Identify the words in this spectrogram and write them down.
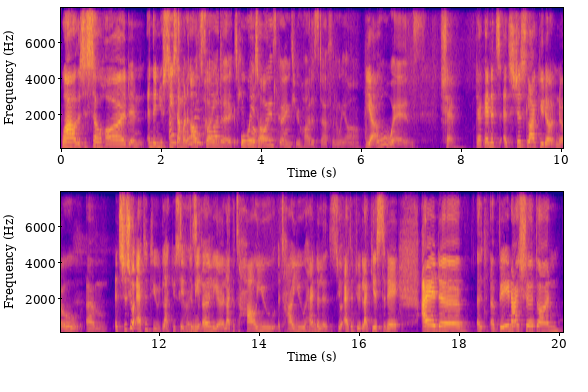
Wow, this is so hard, and, and then you see someone else going. harder. It's People always are hard. always going through harder stuff than we are. Yeah. Always. Shame. Like, and it's it's just like you don't know. Um, it's just your attitude, like you said to me earlier. Like it's how you it's how you handle it. It's your attitude. Like yesterday, I had a, a, a very nice shirt on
